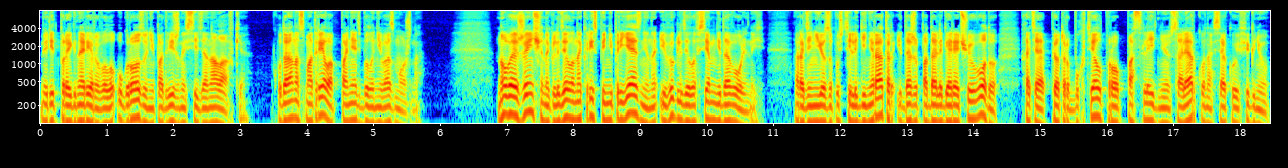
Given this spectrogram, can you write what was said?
Мерит проигнорировала угрозу, неподвижно сидя на лавке. Куда она смотрела, понять было невозможно. Новая женщина глядела на Криспи неприязненно и выглядела всем недовольной. Ради нее запустили генератор и даже подали горячую воду, хотя Петр бухтел про последнюю солярку на всякую фигню.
